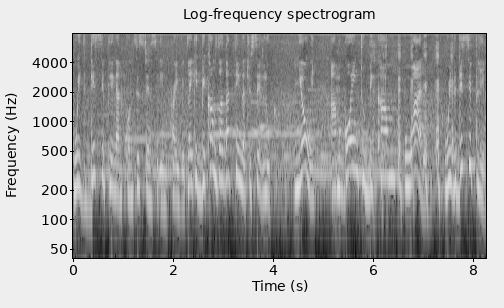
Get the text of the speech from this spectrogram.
with discipline and consistency in private. Like it becomes that, that thing that you say, look, Nyowe, I'm going to become one with discipline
